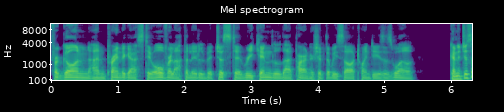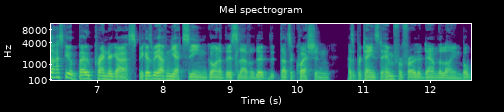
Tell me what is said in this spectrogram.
for Gunne and Prendergast to overlap a little bit just to rekindle that partnership that we saw at 20s as well. Can I just ask you about Prendergast? Because we haven't yet seen Gunne at this level. That's a question as it pertains to him for further down the line. But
